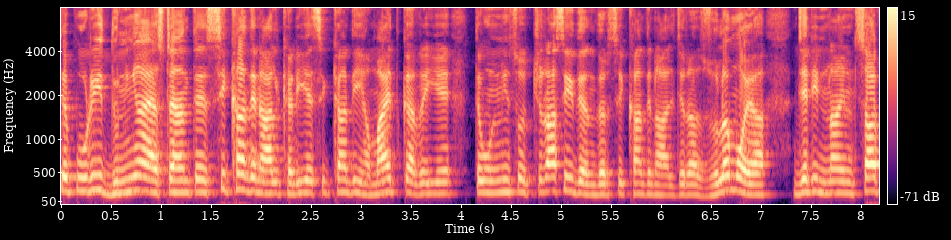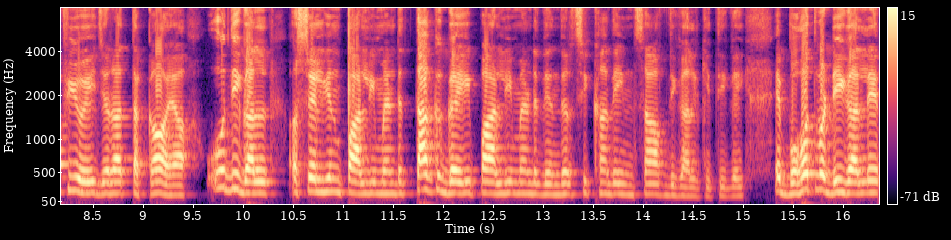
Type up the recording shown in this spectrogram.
ਤੇ ਪੂਰੀ ਦੁਨੀਆ ਇਸ ਟਾਈਮ ਤੇ ਸਿੱਖਾਂ ਦੇ ਨਾਲ ਖੜੀ ਹੈ, ਸਿੱਖਾਂ ਦੀ ਹਮਾਇਤ ਕਰ ਰਹੀ ਹੈ ਤੇ 1984 ਦੇ ਅੰਦਰ ਸਿੱਖਾਂ ਦੇ ਨਾਲ ਜਿਹੜਾ ਜ਼ੁਲਮ ਹੋਇਆ, ਜਿਹੜੀ ਨਾਇਨਸਾਫੀ ਹੋਈ, ਜਿਹੜਾ ਧੱਕਾ ਹੋਇਆ, ਉਹਦੀ ਗੱਲ ਆਸਟ੍ਰੇਲੀਅਨ ਪਾਰਲੀਮੈਂਟ ਤੱਕ ਗਈ, ਪਾਰਲੀਮੈਂਟ ਦੇ ਅੰਦਰ ਸਿੱਖਾਂ ਦੇ ਇਨਸਾਫ ਦੀ ਗੱਲ ਕੀਤੀ ਗਈ। ਇਹ ਬਹੁਤ ਵੱਡੀ ਗੱਲ ਹੈ,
